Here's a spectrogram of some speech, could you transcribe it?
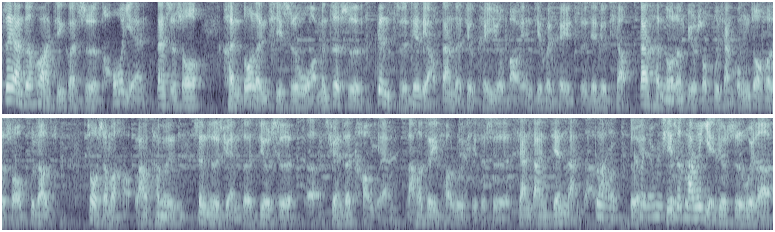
这样的话，尽管是拖延，但是说很多人其实我们这是更直截了当的，就可以有保研机会，可以直接就跳。但很多人，比如说不想工作，或者说不知道。做什么好，然后他们甚至选择就是呃选择考研，然后这一条路其实是相当艰难的。对然后对，考研很其实他们也就是为了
